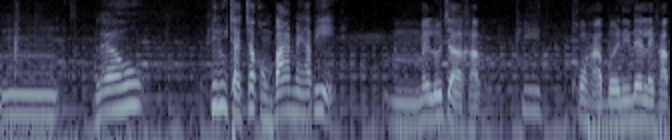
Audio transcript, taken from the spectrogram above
อืม แล้วพี่รู้จักเจ้าของบ้านไหมครับพี่ อืมไม่รู้จักครับ พี่โทรหาเบอร์นี้ได้เลยครับ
